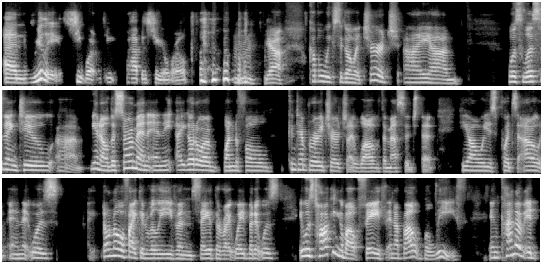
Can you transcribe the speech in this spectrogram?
and really see what happens to your world? mm-hmm. Yeah. A couple weeks ago at church, I um was listening to um, you know the sermon and i go to a wonderful contemporary church. I love the message that he always puts out. And it was, I don't know if I can really even say it the right way, but it was, it was talking about faith and about belief and kind of it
